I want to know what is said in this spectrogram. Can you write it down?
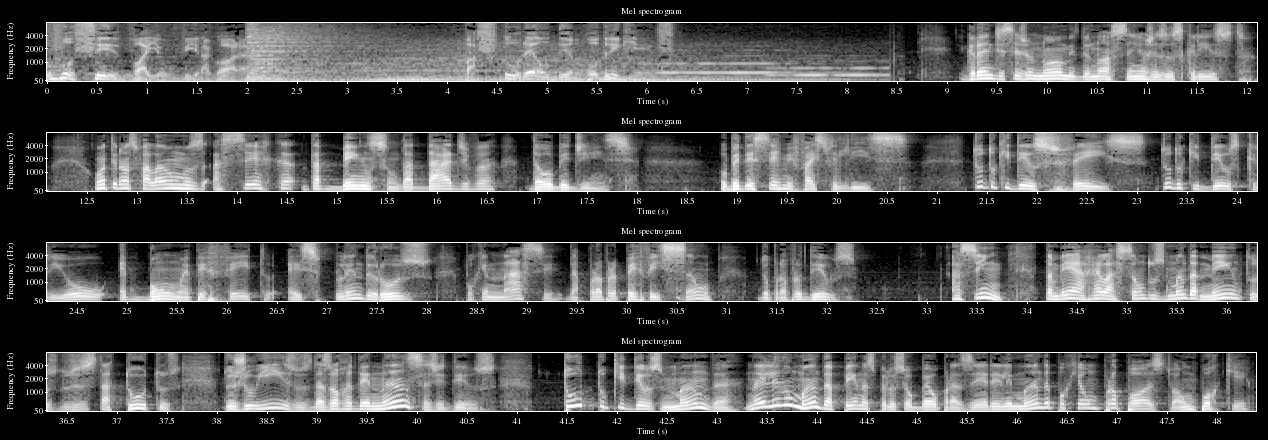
Você vai ouvir agora. Pastor Elder Rodrigues. Grande seja o nome do nosso Senhor Jesus Cristo. Ontem nós falamos acerca da bênção, da dádiva da obediência. Obedecer me faz feliz. Tudo que Deus fez, tudo que Deus criou é bom, é perfeito, é esplendoroso, porque nasce da própria perfeição do próprio Deus. Assim, também a relação dos mandamentos, dos estatutos, dos juízos, das ordenanças de Deus. Tudo que Deus manda, ele não manda apenas pelo seu bel prazer, ele manda porque há um propósito, há um porquê.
